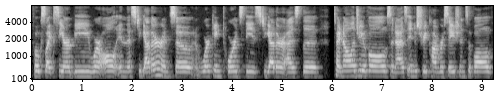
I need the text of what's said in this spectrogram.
folks like CRB, we're all in this together, and so working towards these together as the technology evolves and as industry conversations evolve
